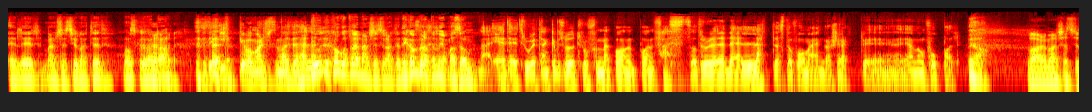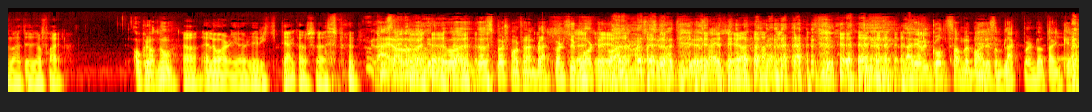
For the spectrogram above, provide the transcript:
eller Manchester United, hva skulle det vært da? Hvis det ikke var Manchester United heller? Jo, det kan godt være Manchester United. Det kan vi prate mye oss om. Nei, jeg, jeg tror jeg tenker Hvis du hadde truffet meg på, en- på en fest, så tror jeg det er lettest å få meg engasjert eh, gjennom fotball. Ja. Hva er det Manchester United gjør feil? Akkurat nå Ja, eller hva er det de gjør det riktige, kanskje? Nei, det, var, det, var, det var et spørsmål fra en Blackburn-supporter. Hva er det Manchester United gjør feil? Nei, det er vel gått samme bare som Blackburn, da, tenker jeg.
